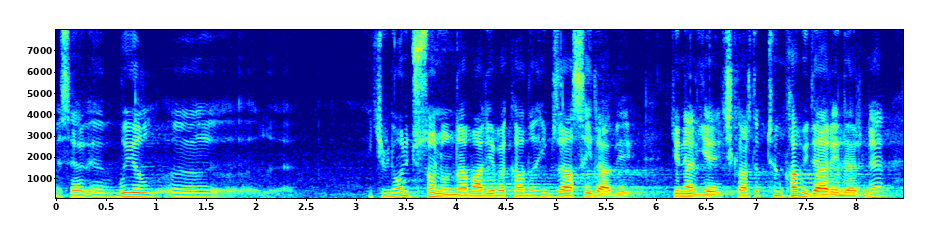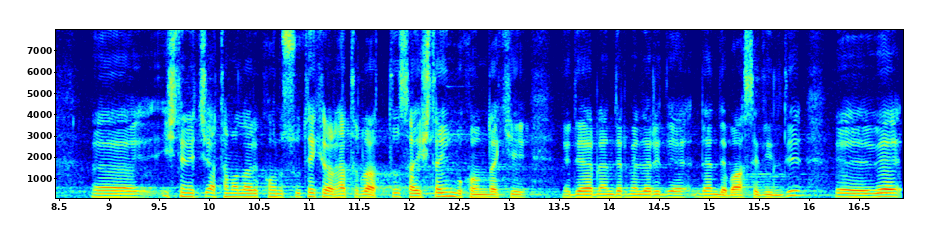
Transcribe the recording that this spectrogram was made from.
mesela e, bu yıl e, 2013 sonunda Maliye Bakanlığı imzasıyla bir genelge çıkartıp tüm kamu idarelerine e, iş denetçi atamaları konusu tekrar hatırlattı. Sayıştay'ın bu konudaki e, değerlendirmelerinden de bahsedildi E, ve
